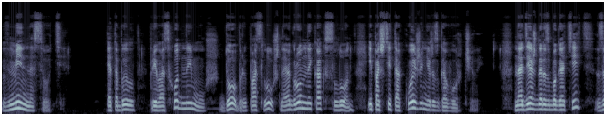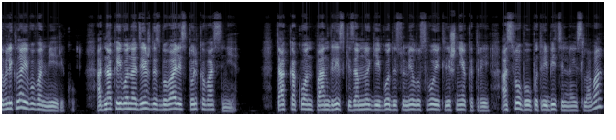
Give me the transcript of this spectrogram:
в Миннесоте. Это был Превосходный муж, добрый, послушный, огромный, как слон, и почти такой же неразговорчивый. Надежда разбогатеть завлекла его в Америку, однако его надежды сбывались только во сне. Так как он по-английски за многие годы сумел усвоить лишь некоторые особо употребительные слова,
